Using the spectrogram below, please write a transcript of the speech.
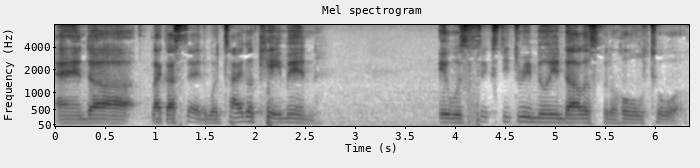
And uh, like I said, when Tiger came in, it was $63 million for the whole tour.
